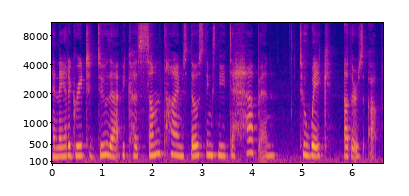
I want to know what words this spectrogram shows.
And they had agreed to do that because sometimes those things need to happen to wake others up.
